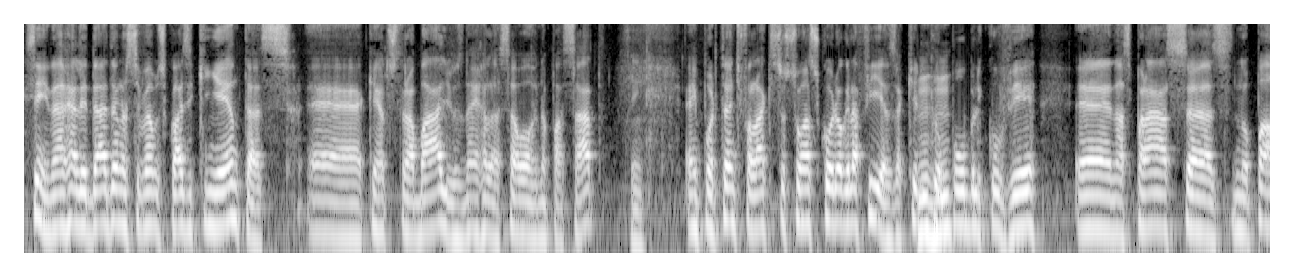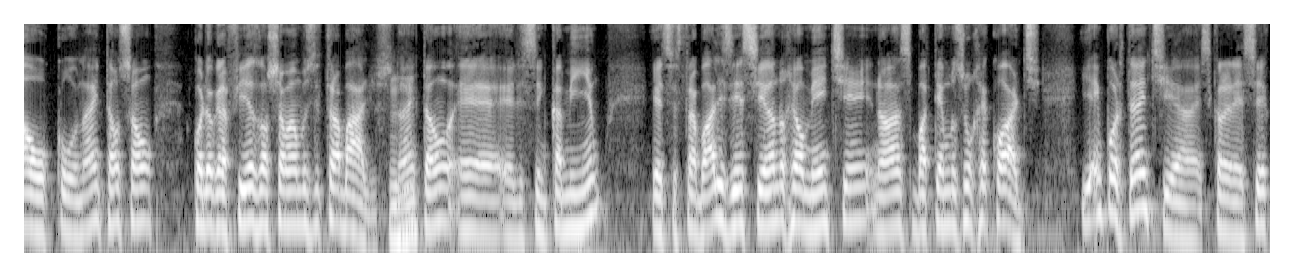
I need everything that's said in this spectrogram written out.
Sim, na realidade nós tivemos quase 500, é, 500 trabalhos né, em relação ao ano passado. Sim. É importante falar que isso são as coreografias, aquilo uhum. que o uhum. público vê é, nas praças, no palco, né? Então são coreografias nós chamamos de trabalhos, né? uhum. né? Então é, eles se encaminham esses trabalhos e esse ano realmente nós batemos um recorde. E é importante uh, esclarecer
